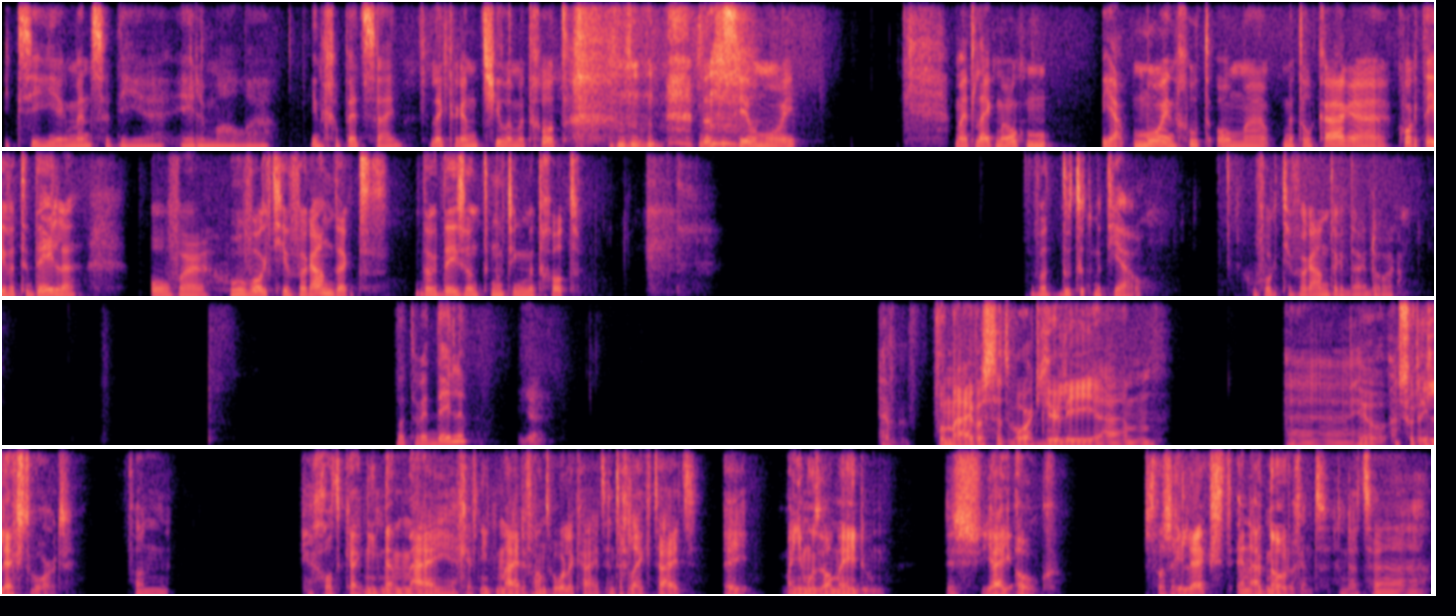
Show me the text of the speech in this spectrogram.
Ik zie hier mensen die uh, helemaal uh, in gebed zijn. Lekker aan het chillen met God. dat is heel mooi. Maar het lijkt me ook ja, mooi en goed om uh, met elkaar kort even te delen over hoe word je veranderd door deze ontmoeting met God. Wat doet het met jou? Hoe word je veranderd daardoor? Wat we delen? Ja. ja. Voor mij was het woord jullie um, uh, heel een soort relaxed woord. Van God kijkt niet naar mij, hij geeft niet mij de verantwoordelijkheid. En tegelijkertijd, hey, maar je moet wel meedoen. Dus jij ook. Dus het was relaxed en uitnodigend. En dat uh,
